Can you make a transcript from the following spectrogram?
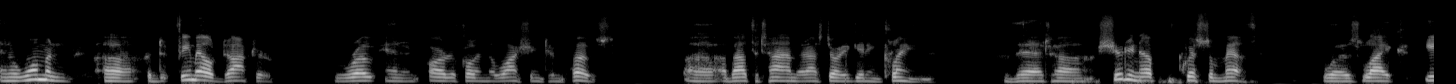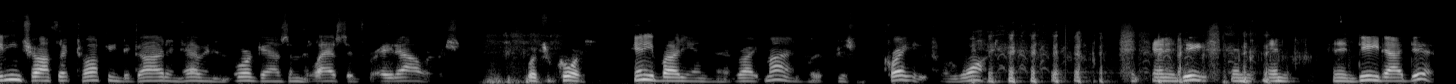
and a woman uh, a female doctor wrote in an article in the Washington Post uh, about the time that I started getting clean that uh, shooting up crystal meth was like eating chocolate, talking to God, and having an orgasm that lasted for eight hours, which, of course, anybody in their right mind would just crave or want. and indeed, and, and, and, indeed, I did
